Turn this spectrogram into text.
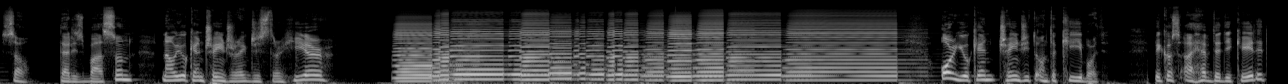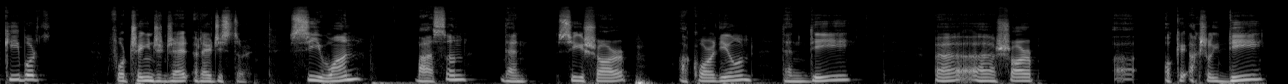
So that is basson. Now you can change register here. Or you can change it on the keyboard because I have dedicated keyboards for changing re register. C1, basson, then C sharp, accordion, then D uh, uh, sharp, uh, okay, actually D,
